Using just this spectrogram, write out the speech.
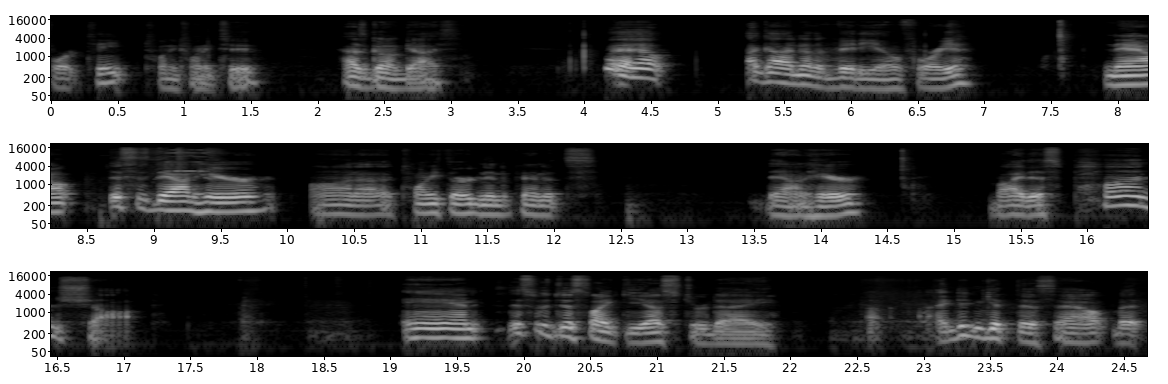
14th, 2022. How's it going, guys? Well, I got another video for you. Now, this is down here on uh, 23rd and Independence, down here by this pawn shop. And this was just like yesterday. I didn't get this out, but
